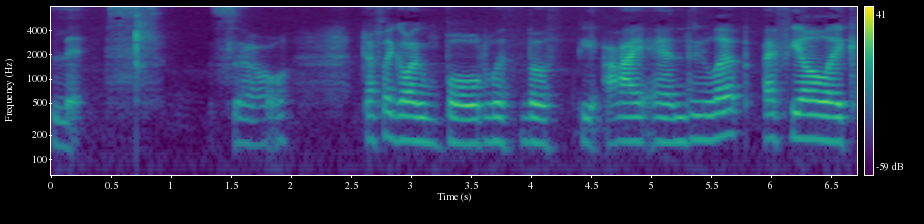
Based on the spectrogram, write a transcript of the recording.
lips. So definitely going bold with both the eye and the lip. I feel like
